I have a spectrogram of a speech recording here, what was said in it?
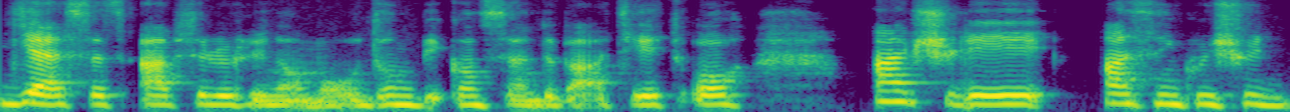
yes, that's absolutely normal. Don't be concerned about it. Or actually, I think we should,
